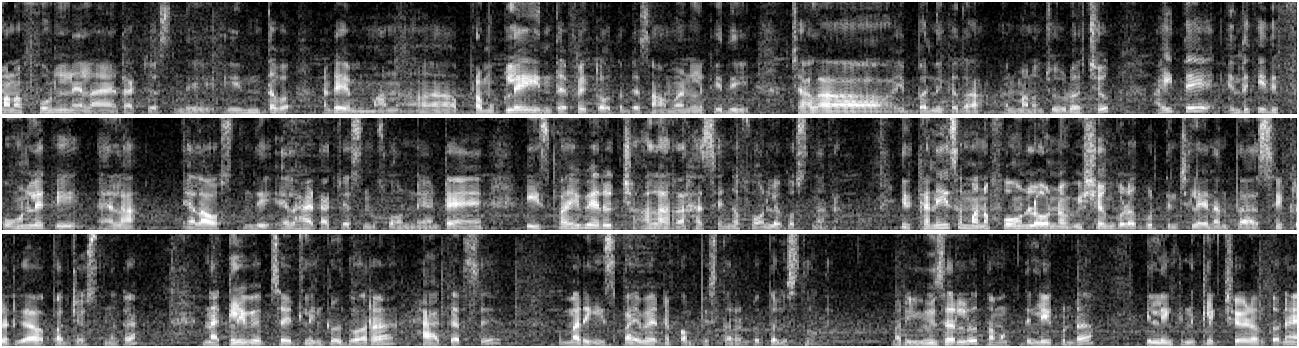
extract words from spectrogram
మన ఫోన్లను ఎలా అటాక్ చేస్తుంది? ఇంత అంటే మన ప్రముఖులే ఇంత ఎఫెక్ట్ అవుతుంటే సామాన్యులకి ఇది చాలా ఇబ్బంది కదా అని మనం చూడొచ్చు. అయితే ఇందుకు ఇది ఫోన్లకి ఎలా ఎలా వస్తుంది? ఎలా అటాక్ చేస్తుంది ఫోన్ని అంటే ఈ స్పైవేర్ చాలా రహస్యంగా ఫోన్లోకి వస్తుందట. ఇది కనీసం మన ఫోన్లో ఉన్న విషయం కూడా గుర్తించలేనంత సీక్రెట్గా పనిచేస్తుందట. నకిలీ వెబ్సైట్ లింకుల ద్వారా హ్యాకర్స్ మరి ఈ స్పైవేర్ని పంపిస్తారంటూ తెలుస్తుంది. మరి యూజర్లు తమకు తెలియకుండా ఈ లింక్ని క్లిక్ చేయడంతోనే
